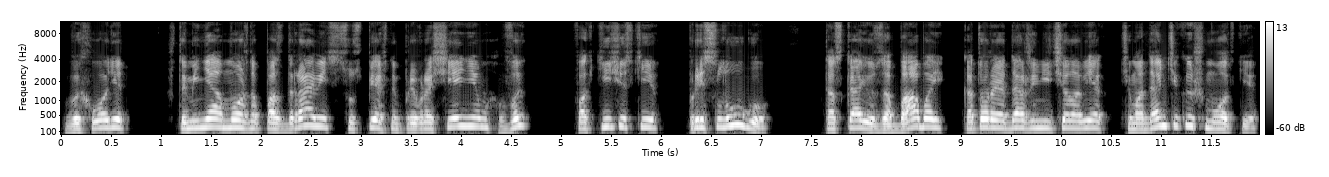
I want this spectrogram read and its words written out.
Выходит, что меня можно поздравить с успешным превращением в, фактически, прислугу. Таскаю за бабой, которая даже не человек, чемоданчик и шмотки.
